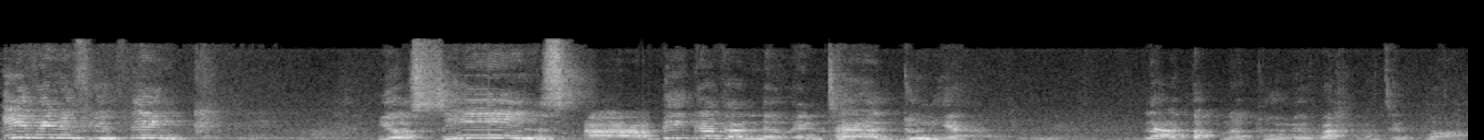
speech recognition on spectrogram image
Even if you think your sins are bigger than the entire dunya لا تقنطوا من رحمة الله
